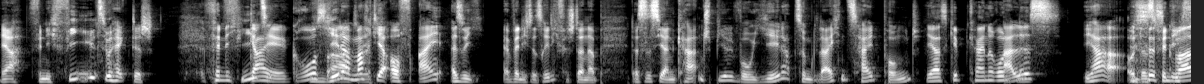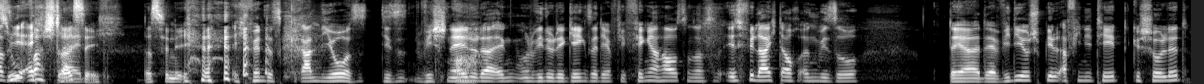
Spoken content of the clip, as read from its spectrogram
ja, finde ich viel zu hektisch. Finde ich viel geil, großartig. Jeder macht ja auf ein, also wenn ich das richtig verstanden habe, das ist ja ein Kartenspiel, wo jeder zum gleichen Zeitpunkt Ja, es gibt keine Runden. alles, ja, und das ist finde ich super stressig. Das finde ich. Ich finde es grandios. Dieses, wie schnell Oh. du da irgend und wie du dir gegenseitig auf die Finger haust und das ist vielleicht auch irgendwie so der, der Videospielaffinität geschuldet,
